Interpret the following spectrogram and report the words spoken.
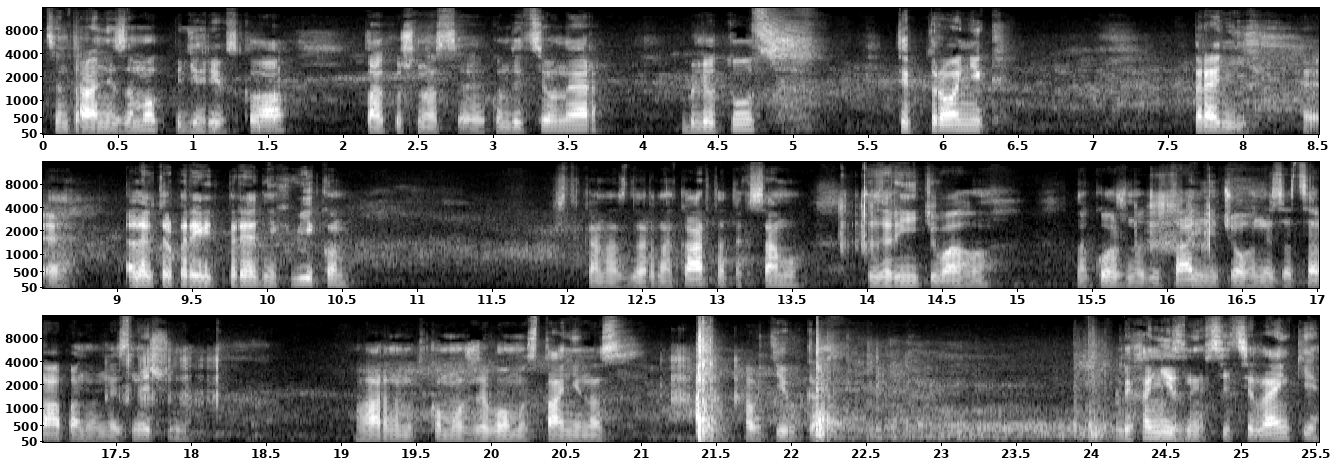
центральний замок, підігрів скла. Також у нас е, кондиціонер, Bluetooth, Tiptronic, передній е, електропривід передніх вікон. Ось така у нас дверна карта. Так само зверніть увагу на кожну деталь, нічого не зацарапано, не знищено в гарному такому живому стані у нас автівка. Механізми всі ціленькі,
